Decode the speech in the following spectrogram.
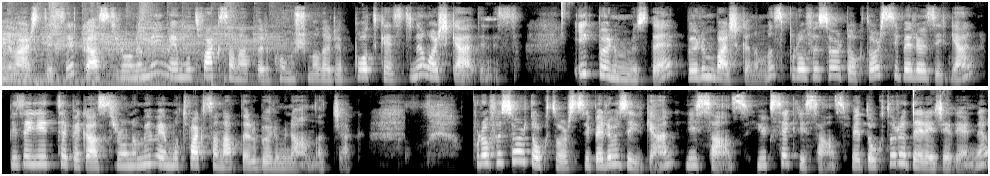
Üniversitesi Gastronomi ve Mutfak Sanatları Konuşmaları podcast'ine hoş geldiniz. İlk bölümümüzde bölüm başkanımız Profesör Doktor Sibel Özilgen bize Yeditepe Gastronomi ve Mutfak Sanatları bölümünü anlatacak. Profesör Doktor Sibel Özilgen lisans, yüksek lisans ve doktora derecelerini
